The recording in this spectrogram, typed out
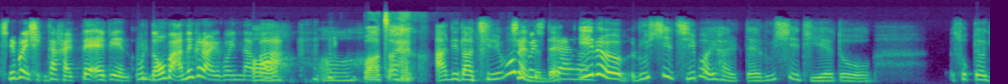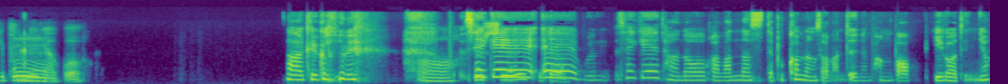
집의 식탁 할 때 에빈. 우리 너무 많은 걸 알고 있나 봐. 어, 어. 맞아요. 아니 나 질문했는데 식탁. 이름 루시 집의 할 때 루시 뒤에도 속격이 붙느냐고. 아, 그거는 어. 세 루시의 개의 문, 세 개의 단어가 만났을 때 복합명사 만드는 방법이거든요.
